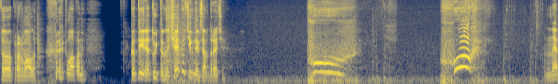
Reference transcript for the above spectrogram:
То прорвало? Клапани. Коти, рятуйте мене. Я котів не взяв, до речі? Фух. Фух. Не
